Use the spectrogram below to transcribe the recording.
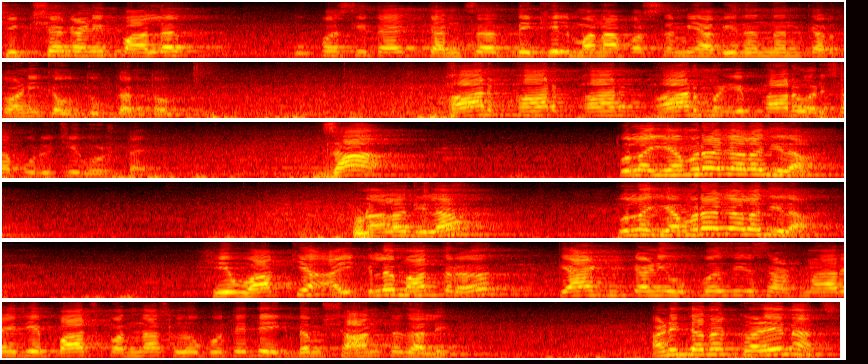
शिक्षक आणि पालक उपस्थित आहेत त्यांचं देखील मनापासून मी अभिनंदन करतो आणि कौतुक करतो. फार फार फार फार म्हणजे फार वर्षापूर्वीची गोष्ट आहे. जा. तुला यमराजाला दिला. कुणाला दिला? तुला यमराजाला दिला. हे वाक्य ऐकलं मात्र त्या ठिकाणी उपस्थित असणारे जे पाच पन्नास लोक होते ते एकदम शांत झाले. आणि त्यांना कळेनाच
